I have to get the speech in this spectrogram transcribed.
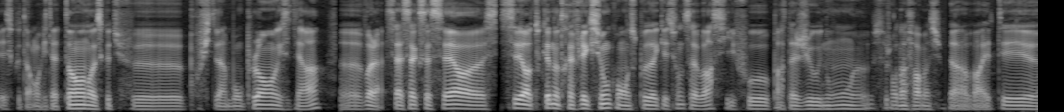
est-ce que tu as envie d'attendre? Est-ce que tu veux profiter d'un bon plan, etc. Euh, voilà, c'est à ça que ça sert. Euh, C'est en tout cas notre réflexion quand on se pose la question de savoir s'il faut partager ou non euh, ce genre d'informations. Avoir été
